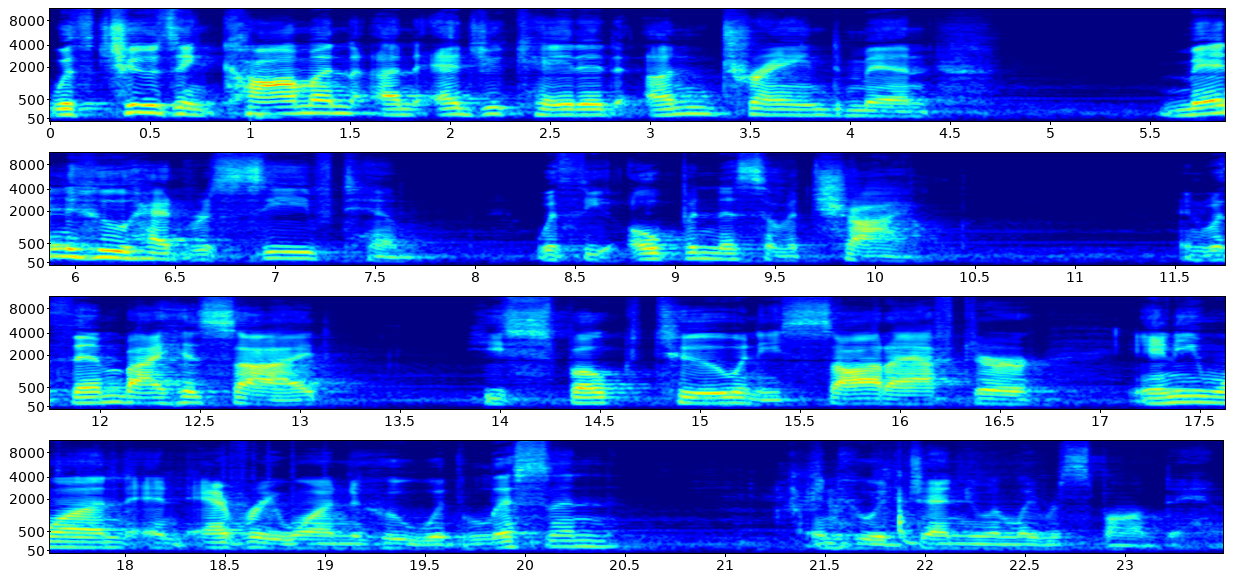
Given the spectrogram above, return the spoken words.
with choosing common, uneducated, untrained men, men who had received him with the openness of a child. And with them by his side, he spoke to and he sought after anyone and everyone who would listen and who would genuinely respond to him.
